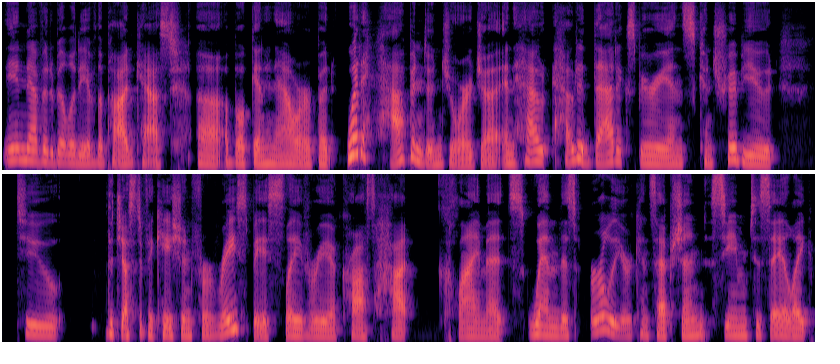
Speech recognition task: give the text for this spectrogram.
the inevitability of the podcast, uh, a book in an hour. But what happened in Georgia, and how how did that experience contribute to the justification for race based slavery across hot climates when this earlier conception seemed to say like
